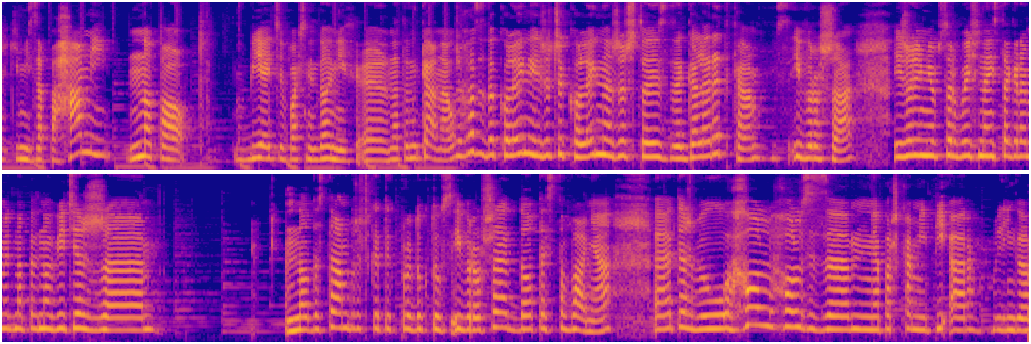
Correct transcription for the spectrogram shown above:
jakimiś zapachami, no to wbijajcie właśnie do nich e, na ten kanał. Przechodzę do kolejnej rzeczy. Kolejna rzecz to jest galaretka z Yves Rocher. Jeżeli mnie obserwujecie na Instagramie, to na pewno wiecie, że no, dostałam troszeczkę tych produktów z Yves Rocher do testowania. E, też był haul, haul z mm, paczkami PR. Linka,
